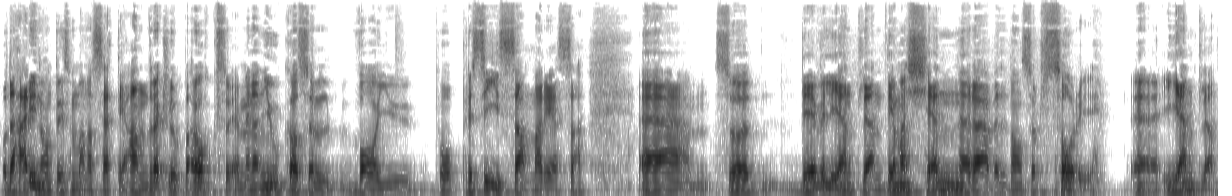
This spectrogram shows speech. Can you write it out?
Och det här är någonting som man har sett i andra klubbar också. Jag menar Newcastle var ju på precis samma resa. Ehm, så det är väl egentligen, det man känner är väl någon sorts sorg. Eh, egentligen.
